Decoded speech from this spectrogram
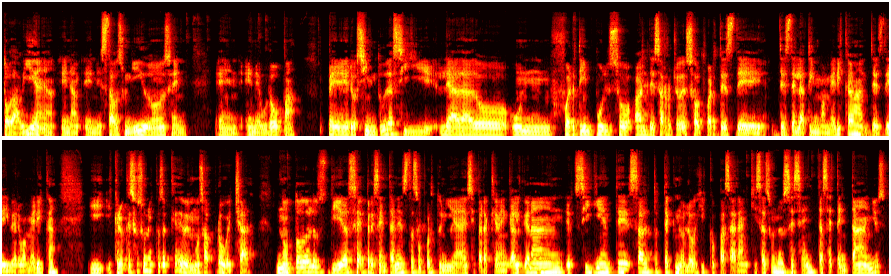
todavía en, Estados Unidos, en, Europa, pero sin duda sí le ha dado un fuerte impulso al desarrollo de software desde, desde Latinoamérica, desde Iberoamérica, y creo que eso es una cosa que debemos aprovechar no todos los días se presentan estas oportunidades y para que venga el gran siguiente salto tecnológico pasarán quizás unos 60, 70 años.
